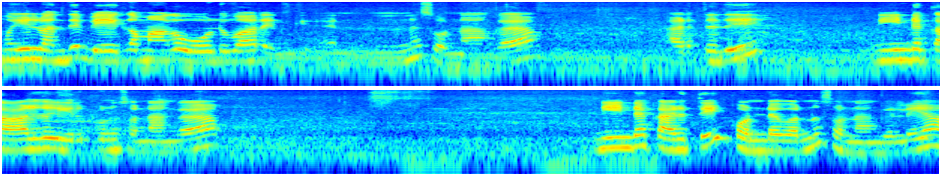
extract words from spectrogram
முயல் வந்து வேகமாக ஓடுவார் என்கின்னு சொன்னாங்க. அடுத்தது நீண்ட கால்கள் இருக்குன்னு சொன்னாங்க. நீண்ட கழுத்தை கொண்டவர்னு சொன்னாங்க இல்லையா?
